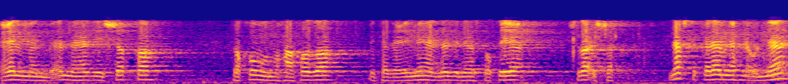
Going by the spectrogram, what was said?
علما بأن هذه الشقة تقوم المحافظة بتدعيمها الذي لا يستطيع شراء الشقة. نفس الكلام اللي إحنا قلناه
